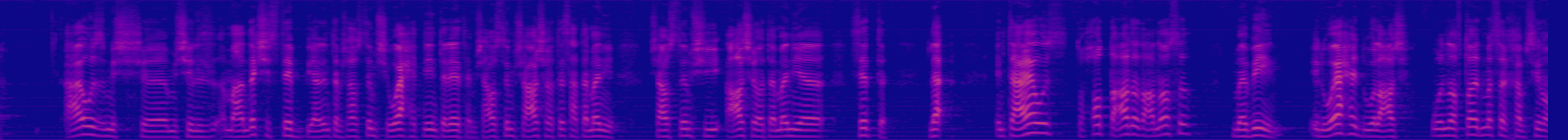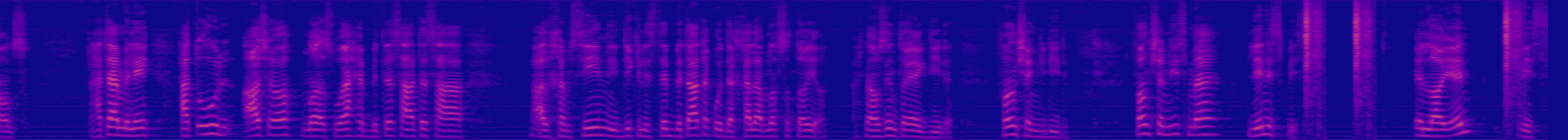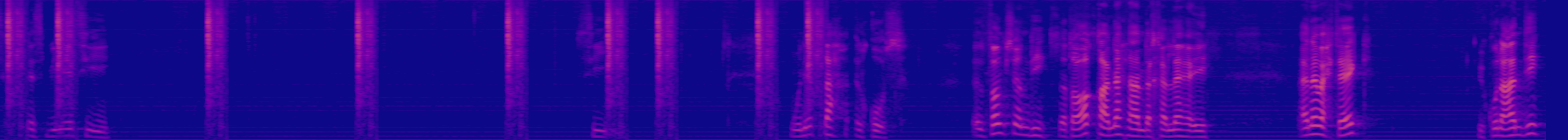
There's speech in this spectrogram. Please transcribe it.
عاوز مش مش ال... ما عندكش step يعني انت مش عاوز تمشي واحد اتنين تلاتة مش عاوز تمشي عشرة تسعة تمانية مش عاوز تمشي عشرة تمانية ستة. لا انت عاوز تحط عدد عناصر ما بين الواحد والعشرة ولنفترض مثلا خمسين عنصر. هتعمل إيه؟ هتقول عشرة ناقص واحد بتسعة تسعة على الخمسين يديك ال step بتاعتك وتدخلها بنفس الطريقة. إحنا عاوزين طريقة جديدة function جديدة. function دي اسمها linspace l i n space s p a c e سي ونفتح القوس. ال function دي نتوقع إن إحنا هندخل لها إيه؟ أنا محتاج يكون عندي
